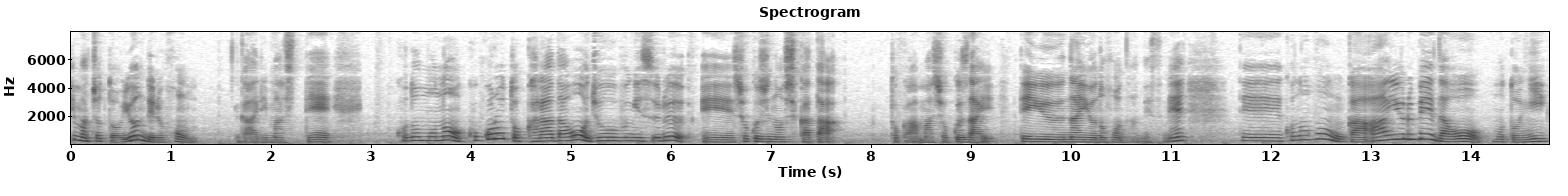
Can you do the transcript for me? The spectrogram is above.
今ちょっと読んでる本がありまして子どもの心と体を丈夫にする、えー、食事の仕方とか、まあ、食材っていう内容の本なんですね。でこの本がアーユルベーダを元に、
